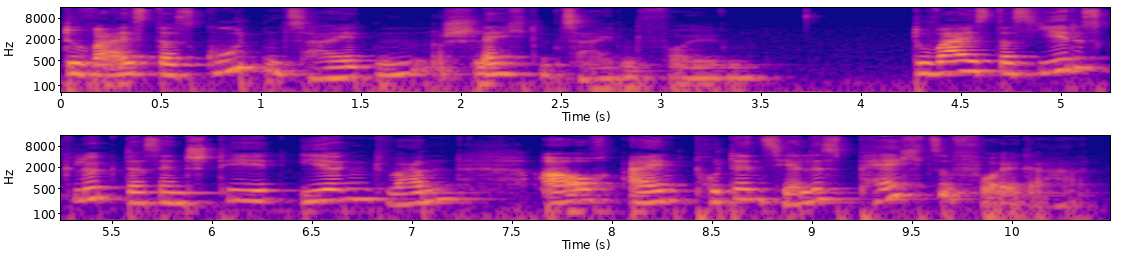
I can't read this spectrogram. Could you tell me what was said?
Du weißt, dass guten Zeiten schlechten Zeiten folgen. Du weißt, dass jedes Glück, das entsteht, irgendwann auch ein potenzielles Pech zur Folge hat.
